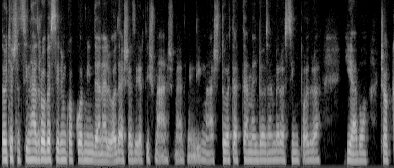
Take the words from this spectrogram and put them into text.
De hogyha csak színházról beszélünk, akkor minden előadás ezért is más, mert mindig más töltettel megy be az ember a színpadra, hiába csak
